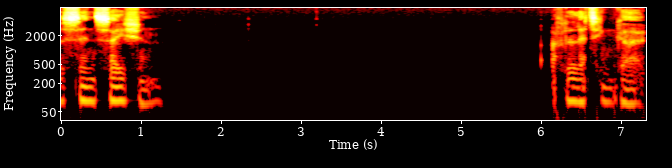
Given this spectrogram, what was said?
the sensation of letting go.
